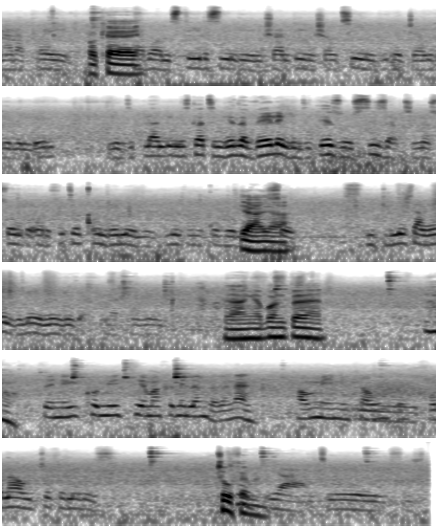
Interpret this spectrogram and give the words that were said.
Another prayer Okay. I'm still singing chanting shouting yamafamily angakanani how many mhlawumpe Mm, for now two families Two family. yeah it's me and my sister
